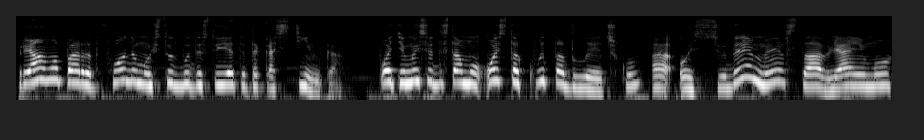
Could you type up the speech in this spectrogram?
Прямо перед входом ось тут буде стояти така стінка. Потім ми сюди ставимо ось таку табличку, а ось сюди ми вставляємо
